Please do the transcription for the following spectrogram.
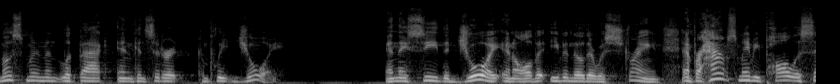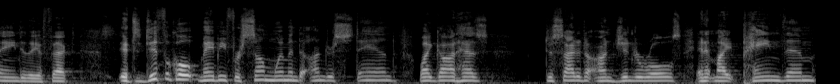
most women look back and consider it complete joy. and they see the joy in all of it, even though there was strain. And perhaps maybe Paul is saying to the effect it's difficult, maybe, for some women to understand why God has decided on gender roles, and it might pain them.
